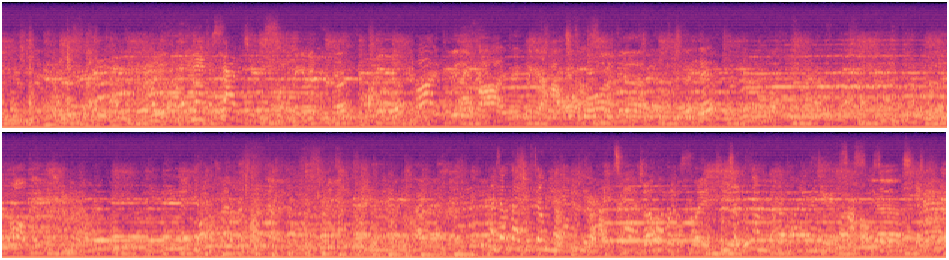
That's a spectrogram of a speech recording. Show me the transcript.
Atlanta filming down here. It's, uh, look like a slave filming lot of materials.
